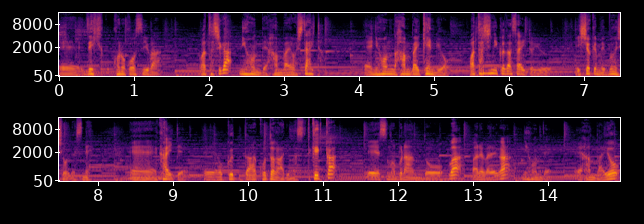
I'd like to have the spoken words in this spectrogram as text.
えー、ぜひこの香水は私が日本で販売をしたいと、えー、日本の販売権利を私にくださいという一生懸命文章をですね、えー、書いて、えー、送ったことがあります。結果、えー、そのブランドは我々が日本で、販売を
